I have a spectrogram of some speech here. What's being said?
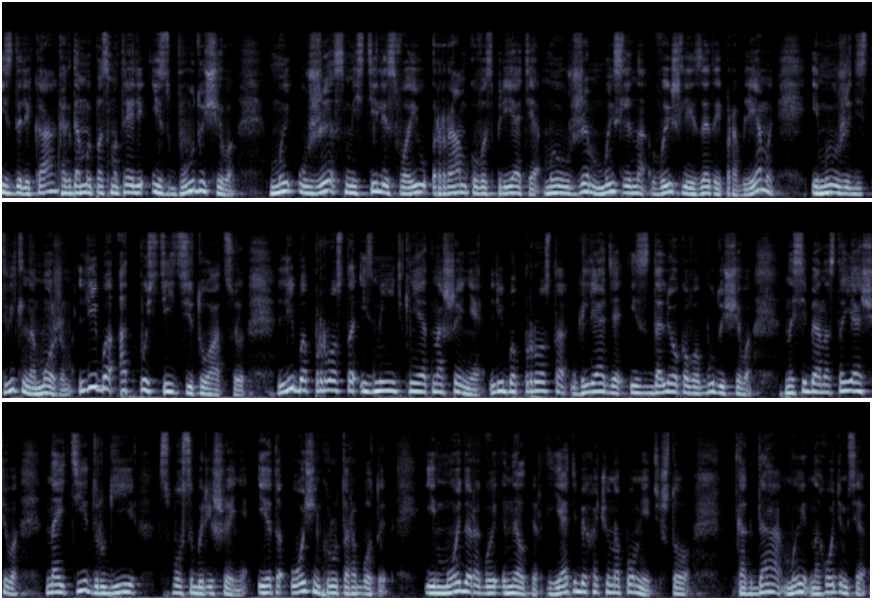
издалека, когда мы посмотрели из будущего, мы уже сместили свою рамку восприятия, мы уже мысленно вышли из этой проблемы, и мы уже действительно можем либо отпустить ситуацию, либо просто изменить к ней отношение, либо просто, глядя из далекого будущего на себя настоящего, найти другие способы решения. И это очень круто работает. И мой дорогой НЛПер, я тебе хочу напомнить, что когда мы находимся,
